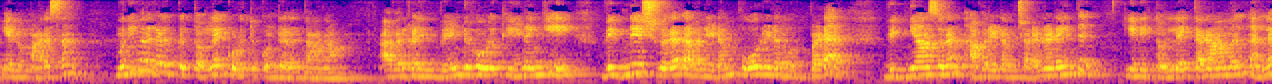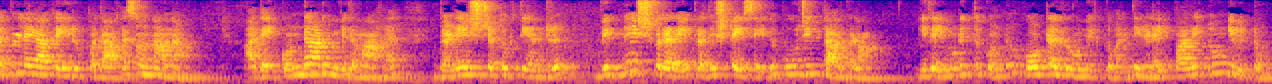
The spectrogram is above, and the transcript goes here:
எனும் அரசன் முனிவர்களுக்கு தொல்லை கொடுத்து கொண்டிருந்தானாம். அவர்களின் வேண்டுகோளுக்கு இணங்கி விக்னேஸ்வரர் அவனிடம் போரிட முற்பட விக்ஞாசுரன் அவரிடம் சரணடைந்து இனி தொல்லை தராமல் நல்ல பிள்ளையாக இருப்பதாக சொன்னானாம். அதை கொண்டாடும் விதமாக கணேஷ் சதுர்த்தி அன்று விக்னேஸ்வரரை பிரதிஷ்டை செய்து பூஜித்தார்களாம். இதை முடித்துக்கொண்டு ஹோட்டல் ரூமிற்கு வந்து இளைப்பாரி தூங்கிவிட்டோம்.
